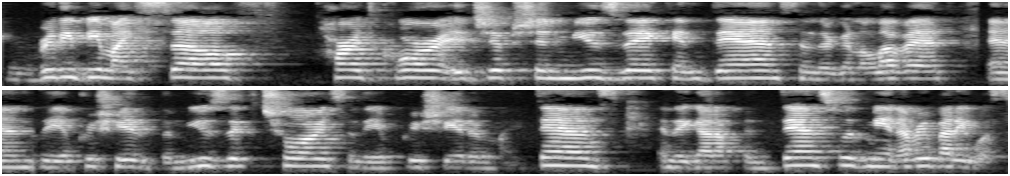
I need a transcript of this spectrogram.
can really be myself hardcore Egyptian music and dance, and they're gonna love it. And they appreciated the music choice, and they appreciated my dance, and they got up and danced with me, and everybody was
